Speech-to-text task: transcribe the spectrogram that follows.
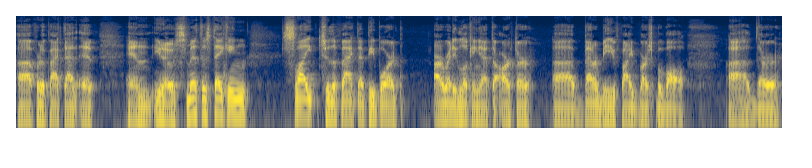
uh, for the fact that if, and, you know, Smith is taking slight to the fact that people are already looking at the Arthur uh, fight versus Bivol. Uh, they're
